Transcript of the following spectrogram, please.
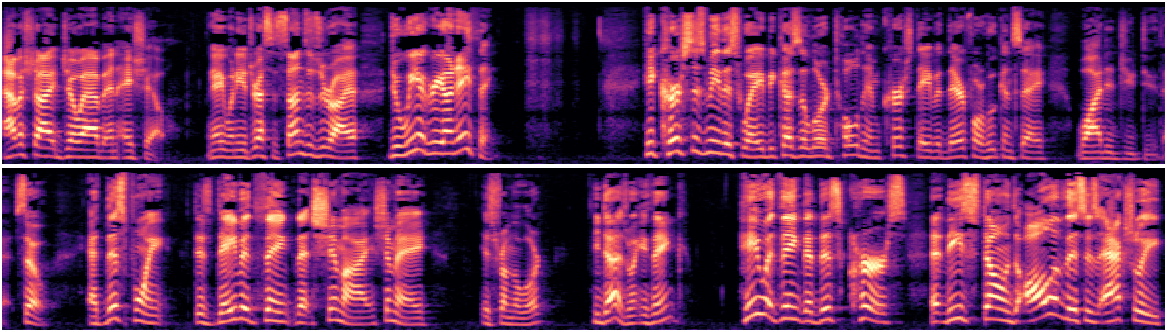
Abishai, Joab, and Asahel. Okay, when he addresses sons of Zeruiah, do we agree on anything? He curses me this way because the Lord told him, Curse David, therefore who can say, Why did you do that? So, at this point, does David think that Shimei, Shimei is from the Lord? He does, wouldn't you think? He would think that this curse, that these stones, all of this is actually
